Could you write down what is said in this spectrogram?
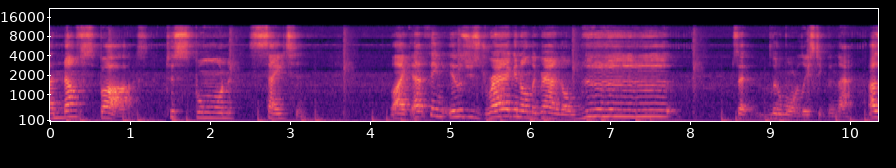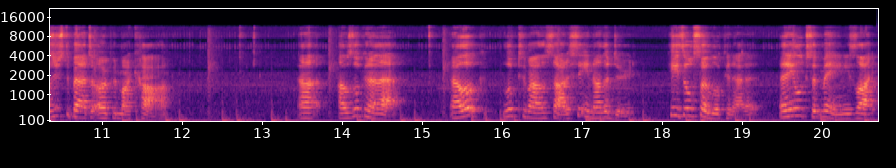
enough sparks to spawn Satan. Like that thing, it was just dragging on the ground, going. It's a little more realistic than that. I was just about to open my car. Uh, I was looking at that. I look look to my other side. I see another dude. He's also looking at it, and he looks at me and he's like,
